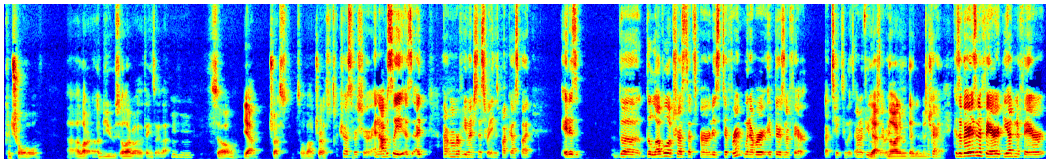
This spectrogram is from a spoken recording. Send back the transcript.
control, uh, a lot abuse, a lot of other things like that. hmm So yeah, trust. It's all about trust. Trust for sure. And obviously, as I, I don't remember if you mentioned this in this podcast, but it is the the level of trust that's earned is different whenever if there's an affair that takes place. I don't know if you yeah, mentioned that right. no, I didn't, I didn't mention Okay. that. Because if there is an affair, if you had an affair,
